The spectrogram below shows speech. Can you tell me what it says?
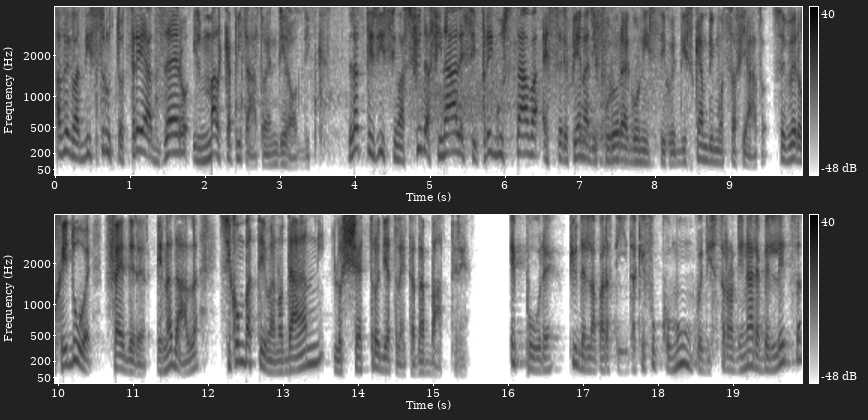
aveva distrutto 3-0 il malcapitato Andy Roddick. L'attesissima sfida finale si pregustava essere piena di furore agonistico e di scambi mozzafiato, se è vero che i due, Federer e Nadal, si combattevano da anni lo scettro di atleta da battere. Eppure, più della partita, che fu comunque di straordinaria bellezza,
